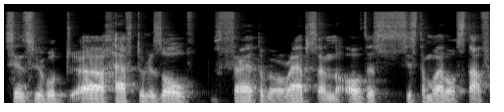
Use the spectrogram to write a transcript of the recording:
since we would uh, have to resolve thread overlaps and all this system level stuff.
